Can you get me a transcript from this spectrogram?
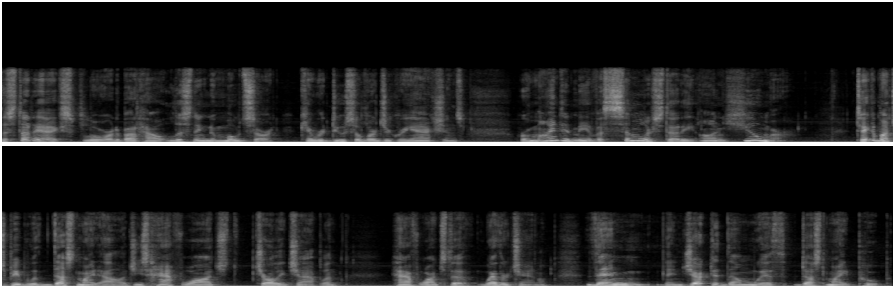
The study I explored about how listening to Mozart can reduce allergic reactions reminded me of a similar study on humor. Take a bunch of people with dust mite allergies, half watched Charlie Chaplin, half watched the Weather Channel, then they injected them with dust mite poop,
